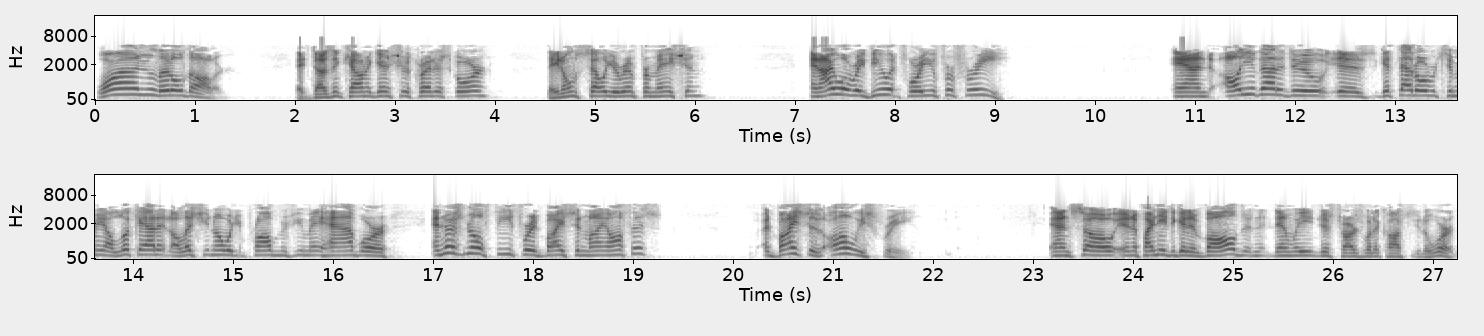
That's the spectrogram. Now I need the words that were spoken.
One little dollar. It doesn't count against your credit score. They don't sell your information. And I will review it for you for free. And all you got to do is get that over to me. I'll look at it. I'll let you know what your problems you may have. Or, and there's no fee for advice in my office. Advice is always free. And so, and if I need to get involved, then we just charge what it costs you to work.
